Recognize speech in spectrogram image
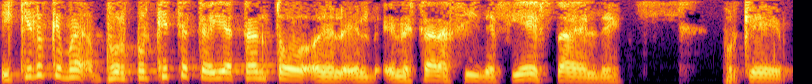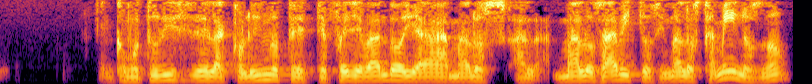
¿Y qué es lo que por, por qué te atraía tanto el, el, estar así de fiesta, el de, porque como tú dices, el alcoholismo te, te fue llevando ya a malos, malos hábitos y malos caminos, ¿no?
